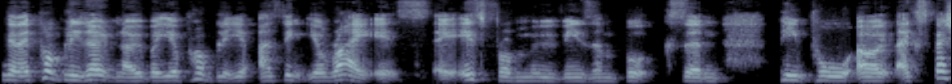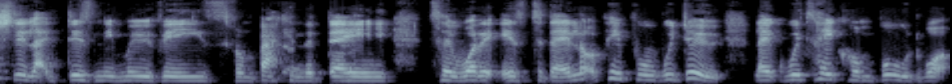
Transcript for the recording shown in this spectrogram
Yeah, they probably don't know, but you're probably. I think you're right. It's it is from movies and books and people, uh, especially like Disney movies from back yeah. in the day to what it is today. A lot of people we do like we take on board what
